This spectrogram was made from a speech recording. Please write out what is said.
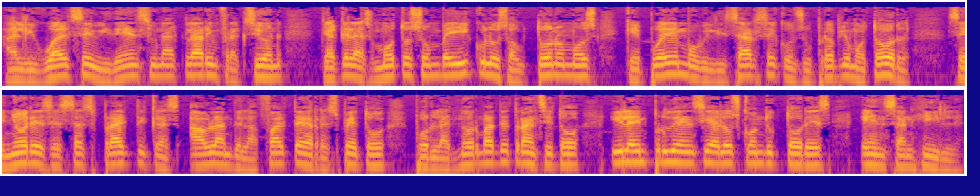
Al igual se evidencia una clara infracción, ya que las motos son vehículos autónomos que pueden movilizarse con su propio motor. Señores, estas prácticas hablan de la falta de respeto por las normas de tránsito y la imprudencia de los conductores en San Gil.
